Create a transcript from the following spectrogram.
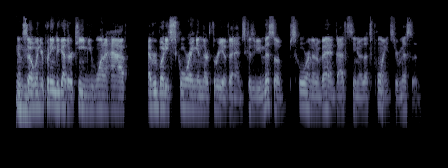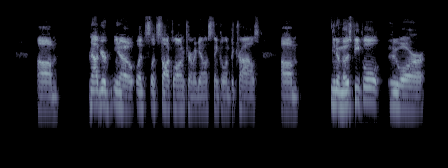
And Mm-hmm. so when you're putting together a team, you want to have everybody scoring in their three events because if you miss a score in an event, that's you know that's points you're missing. Um, now if you're you know let's let's talk long term again. Let's think Olympic trials. Um, you know most people who are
